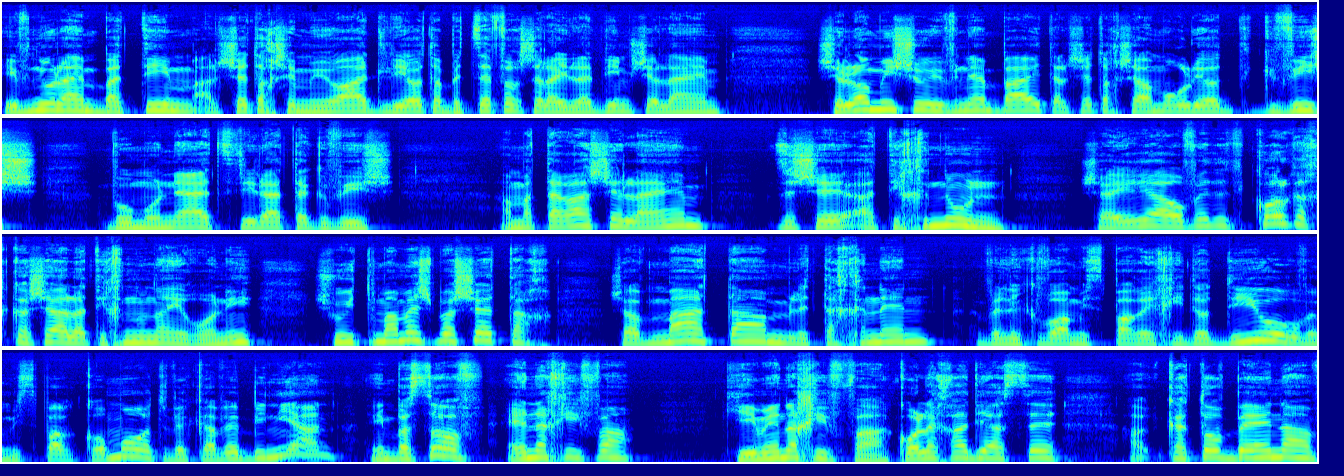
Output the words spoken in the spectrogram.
יבנו להם בתים על שטח שמיועד להיות הבית ספר של הילדים שלהם, שלא מישהו יבנה בית על שטח שאמור להיות כביש והוא מונע את צלילת הכביש. המטרה שלהם זה שהתכנון, שהעירייה עובדת כל כך קשה על התכנון העירוני, שהוא יתממש בשטח. עכשיו, מה הטעם לתכנן ולקבוע מספר יחידות דיור ומספר קומות וקווי בניין, אם בסוף אין אכיפה? כי אם אין אכיפה, כל אחד יעשה כטוב בעיניו.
